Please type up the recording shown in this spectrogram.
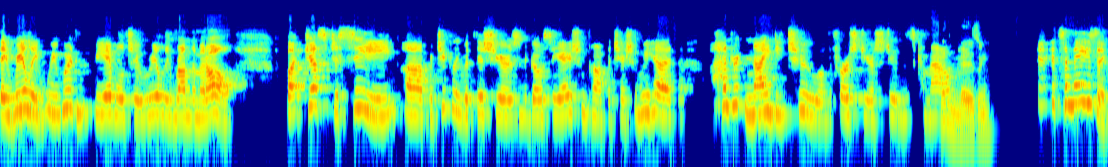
they really, we wouldn't be able to really run them at all. But just to see, uh, particularly with this year's negotiation competition, we had 192 of the first year students come out. That's amazing it's amazing.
